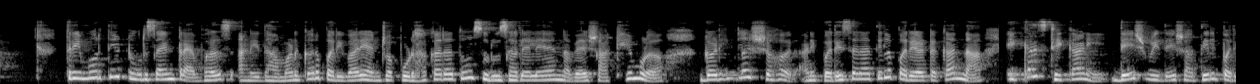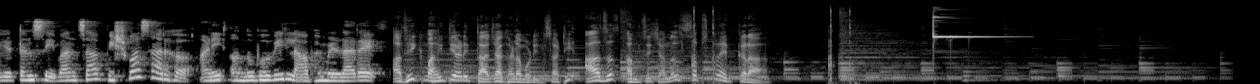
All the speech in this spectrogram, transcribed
त्रिमूर्ती टूर्स अँड ट्रॅव्हल्स आणि धामणकर परिवार यांच्या पुढाकारातून सुरू झालेल्या या नव्या शाखेमुळं गडिंग्लज शहर आणि परिसरातील पर्यटकांना एकाच ठिकाणी देश विदेशातील पर्यटन सेवांचा विश्वासार्ह आणि अनुभवी लाभ मिळणार आहे. अधिक माहिती आणि ताज्या घडामोडींसाठी आजच आमचे चॅनल सबस्क्राईब करा.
